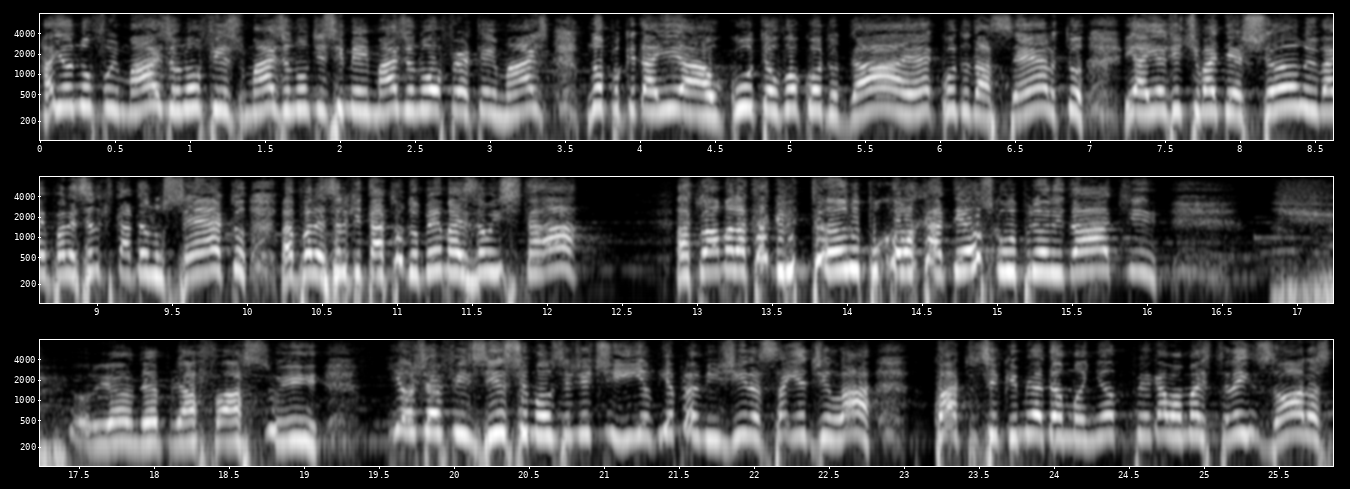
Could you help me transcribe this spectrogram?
Aí eu não fui mais, eu não fiz mais, eu não dizimei mais, eu não ofertei mais. Não, porque daí ah, o culto eu vou quando dá, é quando dá certo. E aí a gente vai deixando e vai parecendo que está dando certo, vai parecendo que está tudo bem, mas não está. A tua alma está gritando por colocar Deus como prioridade. Oriando faço ir. E eu já fiz isso, irmãos. A gente ia, vinha para a vigília, saía de lá, quatro, cinco e meia da manhã, pegava mais três horas,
